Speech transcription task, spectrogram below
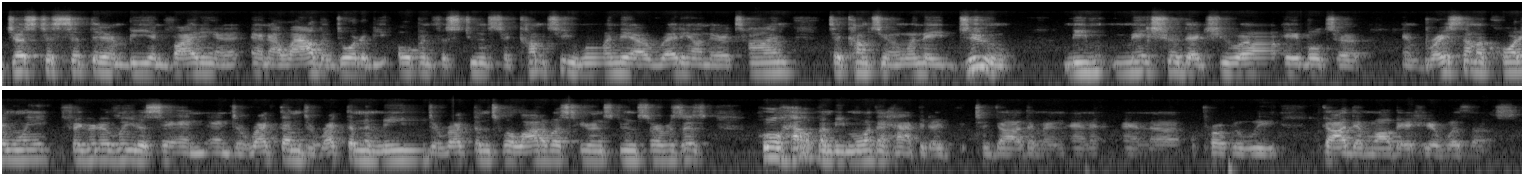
just to sit there and be inviting and, and allow the door to be open for students to come to you when they are ready on their time to come to you. And when they do, make sure that you are able to embrace them accordingly, figuratively, to say and, and direct them, direct them to me, direct them to a lot of us here in student services who will help and be more than happy to, to guide them and, and, and uh, appropriately guide them while they're here with us.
